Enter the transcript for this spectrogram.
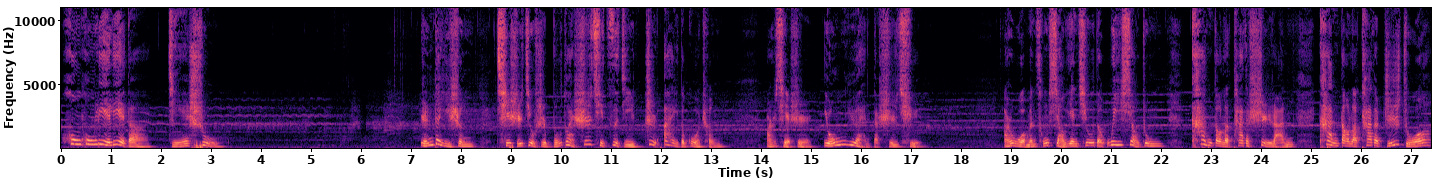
轰轰烈烈的结束。人的一生，其实就是不断失去自己挚爱的过程，而且是永远的失去。而我们从小雁秋的微笑中，看到了他的释然，看到了他的执着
